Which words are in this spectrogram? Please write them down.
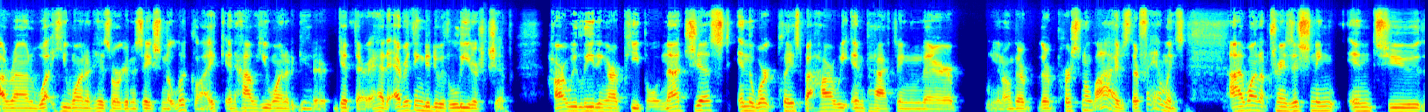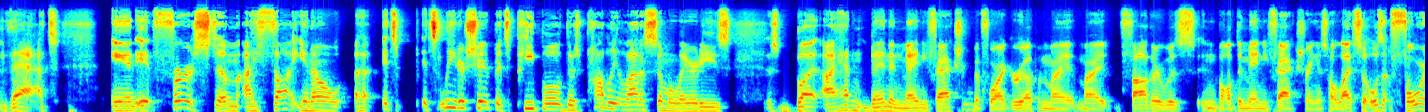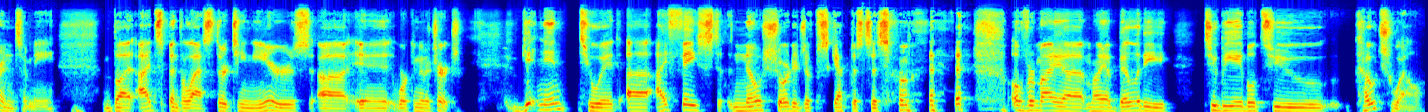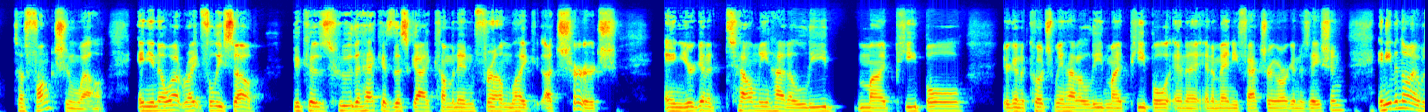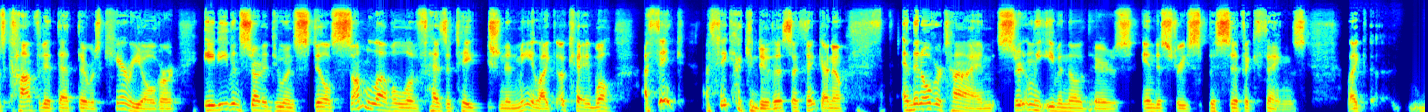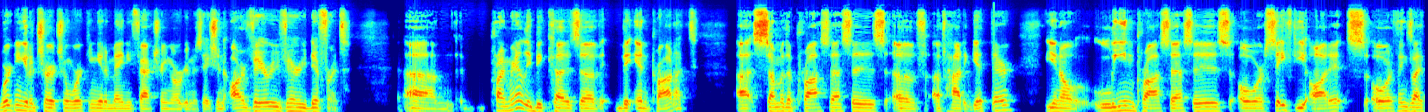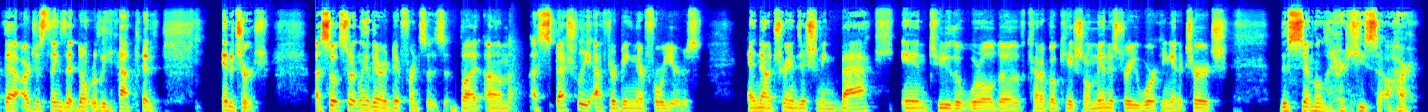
around what he wanted his organization to look like and how he wanted to get, get there. It had everything to do with leadership. How are we leading our people, not just in the workplace, but how are we impacting their you know their their personal lives their families i wound up transitioning into that and at first um, i thought you know uh, it's it's leadership it's people there's probably a lot of similarities but i hadn't been in manufacturing before. I grew up and my my father was involved in manufacturing his whole life so it wasn't foreign to me but i'd spent the last 13 years uh, in, working in a church. Getting into it, uh, I faced no shortage of skepticism over my uh, my ability to be able to coach well, to function well. And you know what? Rightfully so. Because who the heck is this guy coming in from like a church and you're going to tell me how to lead my people? You're going to coach me how to lead my people in a, in a manufacturing organization. And even though I was confident that there was carryover, it even started to instill some level of hesitation in me. Like, okay, well, I think I think I can do this. I think I know. And then over time, certainly, even though there's industry specific things, like working at a church and working at a manufacturing organization are very very different um, primarily because of the end product uh, some of the processes of of how to get there. You know lean processes or safety audits or things like that are just things that don't really happen in a church. Uh, so certainly there are differences but um, especially after being there four years and now transitioning back into the world of kind of vocational ministry working at a church the similarities are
